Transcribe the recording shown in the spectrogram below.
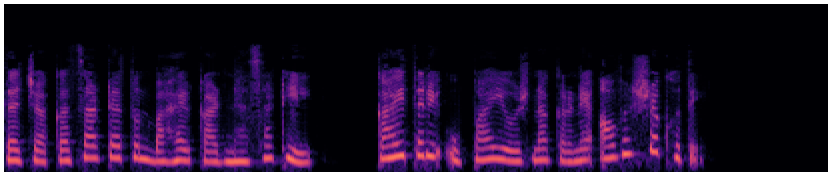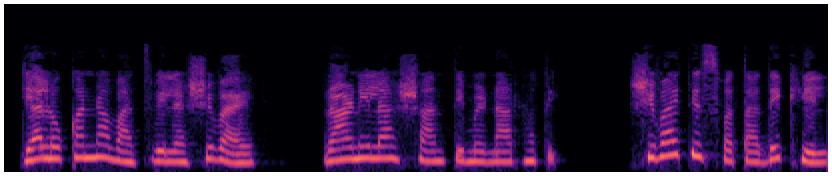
त्याच्या कचाट्यातून बाहेर काढण्यासाठी काहीतरी उपाययोजना करणे आवश्यक होते. या लोकांना वाचविल्याशिवाय राणीला शांती मिळणार नव्हती. शिवाय ती स्वतः देखील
